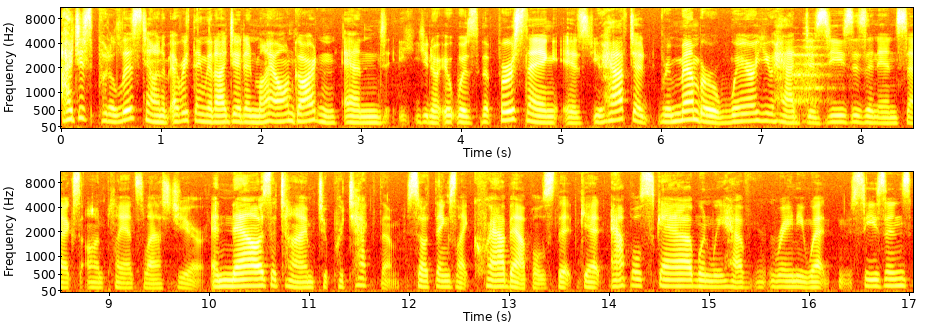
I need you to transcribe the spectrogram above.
I just put a list down of everything that I did in my own garden. And, you know, it was the first thing is you have to remember where you had diseases and insects on plants last year. And now is the time to protect them. So things like crab apples that get apple scab when we have rainy, wet seasons.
